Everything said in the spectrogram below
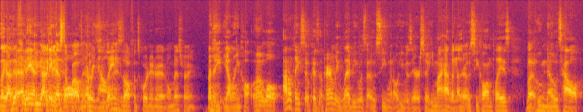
Like, I definitely think you gotta get that's involved every now and Lane's then. the offense coordinator at Ole Miss, right? I think yeah, Lane call. Uh, well, I don't think so because apparently Lebby was the OC when oh he was there, so he might have another OC call calling plays, but who knows how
